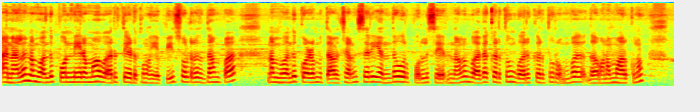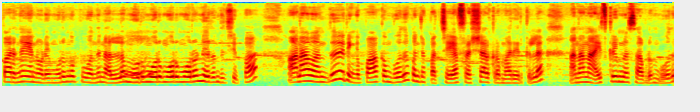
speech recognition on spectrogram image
அதனால் நம்ம வந்து பொன்னிறமாக வறுத்து எடுக்கணும். எப்பயும் சொல்கிறது தான்ப்பா நம்ம வந்து குழம்பு தாளிச்சாலும் சரி எந்த ஒரு பொருள் செய்யறதுனாலும் வதக்கிறதும் வறுக்கிறதும் ரொம்ப கவனமாக இருக்கணும். பாருங்கள் என்னுடைய முருங்கைப்பூ வந்து நல்லா மொறு மொறு மொறு மொறுன்னு இருந்துச்சுப்பா. ஆனால் வந்து நீங்கள் பார்க்கும்போது கொஞ்சம் பச்சையாக ஃப்ரெஷ்ஷாக இருக்கிற மாதிரி இருக்குல்ல. ஆனால் நான் ஐஸ்கிரீமில் சாப்பிடும்போது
